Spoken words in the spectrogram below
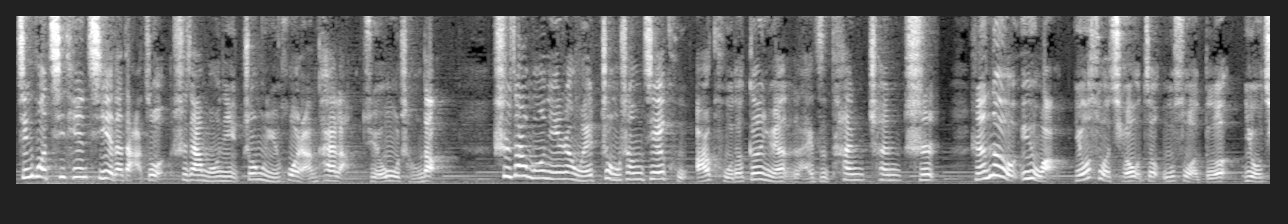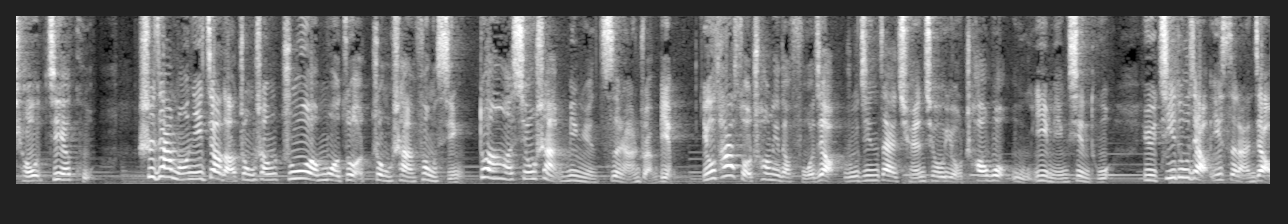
经过七天七夜的打坐，释迦牟尼终于豁然开朗，觉悟成道。释迦牟尼认为众生皆苦，而苦的根源来自贪嗔痴。人都有欲望，有所求则无所得，有求皆苦。释迦牟尼教导众生：诸恶莫作，众善奉行，断恶修善，命运自然转变。由他所创立的佛教，如今在全球有超过五亿名信徒，与基督教、伊斯兰教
